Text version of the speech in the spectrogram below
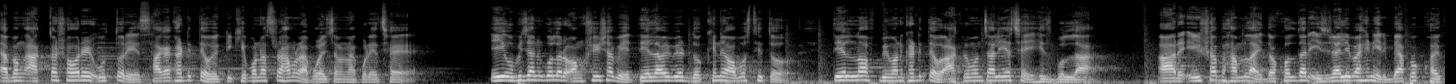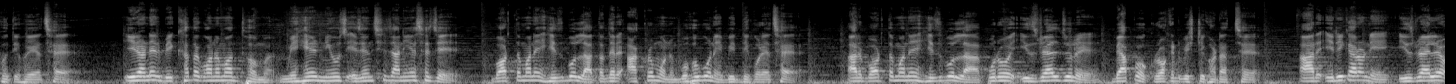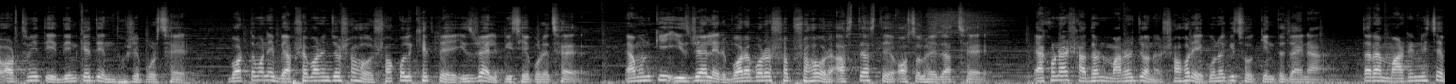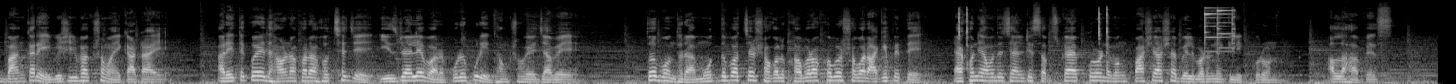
এবং আক্কা শহরের উত্তরে সাগা ঘাঁটিতেও একটি ক্ষেপণাস্ত্র হামলা পরিচালনা করেছে। এই অভিযানগুলোর অংশ হিসাবে তেল আবিবের দক্ষিণে অবস্থিত তেলনফ বিমান ঘাঁটিতেও আক্রমণ চালিয়েছে হিজবুল্লাহ। আর এইসব হামলায় দখলদার ইসরায়েলি বাহিনীর ব্যাপক ক্ষয়ক্ষতি হয়েছে। ইরানের বিখ্যাত গণমাধ্যম মেহের নিউজ এজেন্সি জানিয়েছে যে, বর্তমানে হিজবুল্লাহ তাদের আক্রমণ বহুগুণে বৃদ্ধি করেছে। আর বর্তমানে হিজবুল্লাহ পুরো ইসরায়েল জুড়ে ব্যাপক রকেট বৃষ্টি ঘটাচ্ছে। আর এরই কারণে ইসরায়েলের অর্থনীতি দিনকে দিন ধসে পড়ছে। বর্তমানে ব্যবসা বাণিজ্য সহ সকল ক্ষেত্রে ইসরায়েল পিছিয়ে পড়েছে। এমনকি ইসরায়েলের বড় বড় সব শহর আস্তে আস্তে অচল হয়ে যাচ্ছে। এখন আর সাধারণ মানুষজন শহরে কোনো কিছু কিনতে যায় না। তারা মাটির নিচে বাংকারেই বেশিরভাগ সময় কাটায়। আর এতে করে ধারণা করা হচ্ছে যে ইসরায়েল এবার পুরোপুরি ধ্বংস হয়ে যাবে। তো বন্ধুরা, মধ্যপ্রাচ্যের সকল খবরাখবর সবার আগে পেতে এখনই আমাদের চ্যানেলটি সাবস্ক্রাইব করুন এবং পাশে আসা বেল বাটনে ক্লিক করুন। আল্লাহ হাফেজ।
